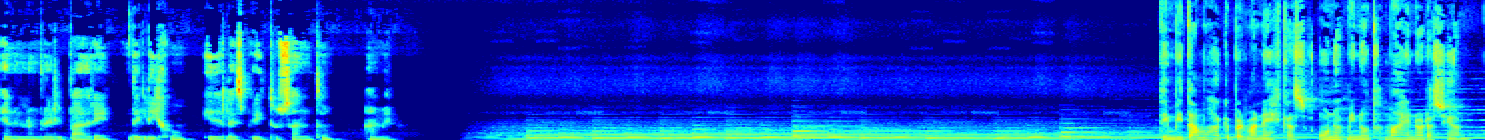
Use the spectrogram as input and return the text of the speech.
En el nombre del Padre, del Hijo y del Espíritu Santo. Amén. Te invitamos a que permanezcas unos minutos más en oración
